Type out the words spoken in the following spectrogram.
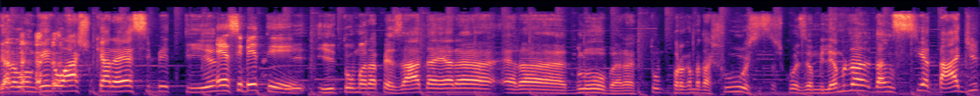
era Longuengo, eu acho que era SBT. SBT. E, e Turma da Pesada era, era Globo, era tu, programa da Xuxa, essas coisas. Eu me lembro da, da ansiedade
